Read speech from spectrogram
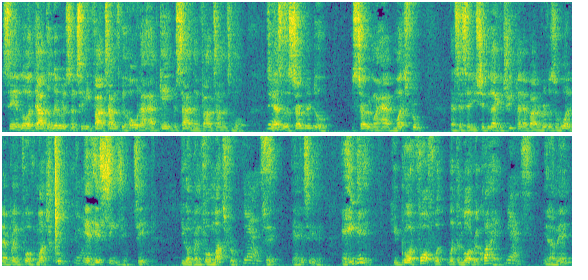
saying, Lord, thou deliverest unto me five talents. Behold, I have gained beside them five talents more. See, that's what a servant to do. The servant gonna have much fruit. That's it said you should be like a tree planted by the rivers of water that bring forth much fruit in his season. See? You're gonna bring forth much fruit. Yes. See? In his season. And he did. He brought forth what, what the Lord required. Yes. You know what I mean?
